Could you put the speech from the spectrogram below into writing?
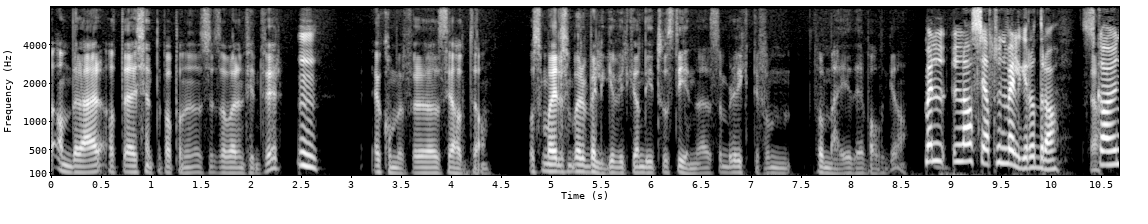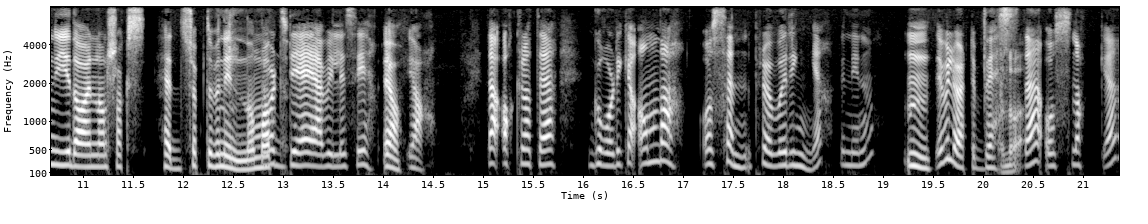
Det andre er at jeg kjente pappaen din og syntes han var en fin fyr. Mm. Jeg kommer for å si ha det til han. Og så må jeg liksom bare velge hvilken av de to stiene som blir viktig for, for meg i det valget. da. Men la oss si at hun velger å dra. Skal hun gi da en eller annen slags headsup til venninnen om at Det var det jeg ville si. Ja. Det er akkurat det. Går det ikke an, da, å sende, prøve å ringe venninnen? mm, Det ville vært det beste. Å snakke.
